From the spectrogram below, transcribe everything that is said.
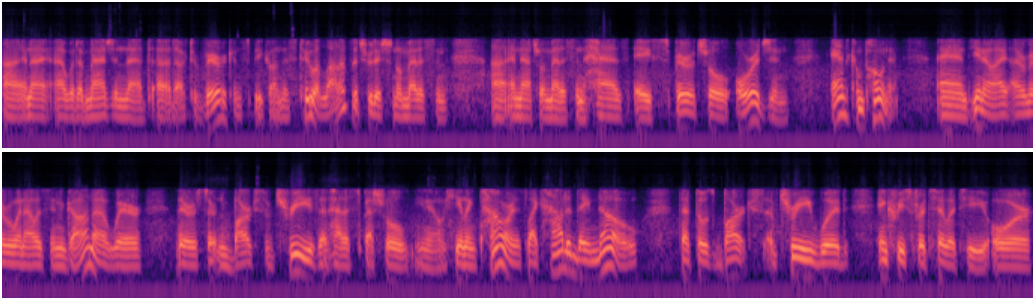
uh, and I, I would imagine that uh, Dr. Vera can speak on this too. A lot of the traditional medicine uh, and natural medicine has a spiritual origin and component. And you know, I, I remember when I was in Ghana, where there are certain barks of trees that had a special, you know, healing power. And it's like, how did they know that those barks of tree would increase fertility, or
